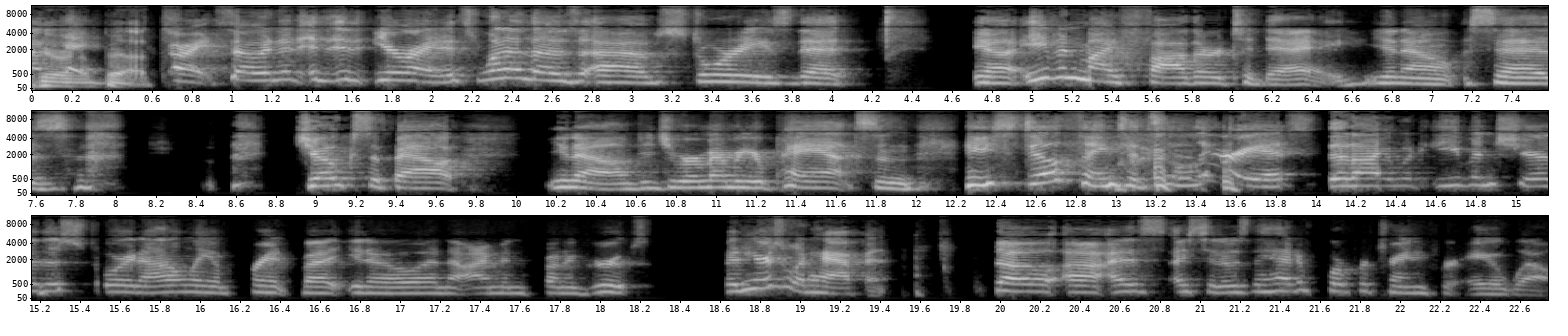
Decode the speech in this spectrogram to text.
okay. in a bit. All right. So it, it, it, you're right. It's one of those uh, stories that, yeah, even my father today, you know, says jokes about, you know, did you remember your pants? And he still thinks it's hilarious that I would even share this story, not only in print, but you know, and I'm in front of groups. But here's what happened. So uh, as I said, I was the head of corporate training for AOL,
